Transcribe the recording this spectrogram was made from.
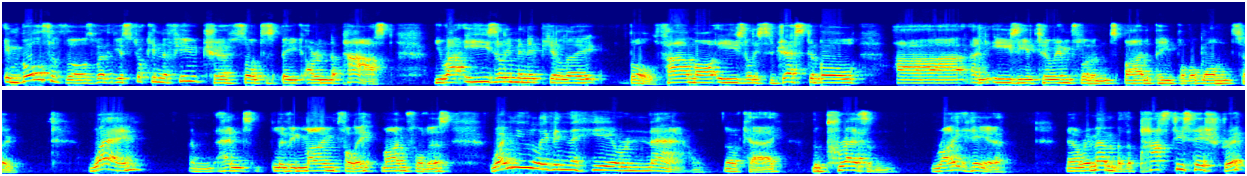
in both of those, whether you're stuck in the future, so to speak, or in the past, you are easily manipulatable, far more easily suggestible, uh, and easier to influence by the people that want to. When, and hence living mindfully, mindfulness, when you live in the here and now, okay, the present, right here. Now remember, the past is history.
